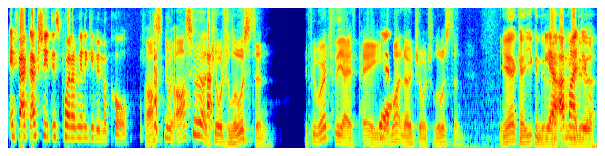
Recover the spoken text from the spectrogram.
In fact, actually, at this point, I'm going to give him a call. Ask him ask him about George Lewiston. If he worked for the AFP, Yeah. you might know George Lewiston. yeah, okay, you can do yeah, that. Yeah, I You might do. that.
